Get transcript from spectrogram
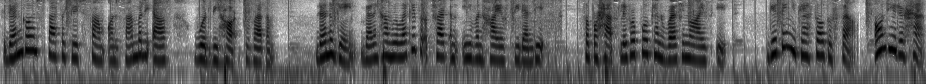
To then go and splash a huge sum on somebody else would be hard to fathom. Then again, Bellingham will likely to attract an even higher fee than this, so perhaps Liverpool can rationalize it. Getting Newcastle to sell, on the other hand,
